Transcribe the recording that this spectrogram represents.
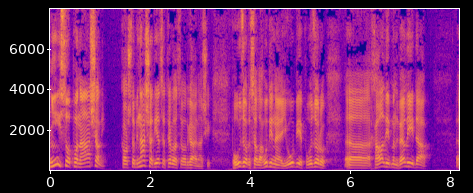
njih su oponašali, kao što bi naša djeca trebala se odgajati, znači, po uzoru Salahudina i Ubije, po uzoru uh, Halid ibn Velida, uh,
